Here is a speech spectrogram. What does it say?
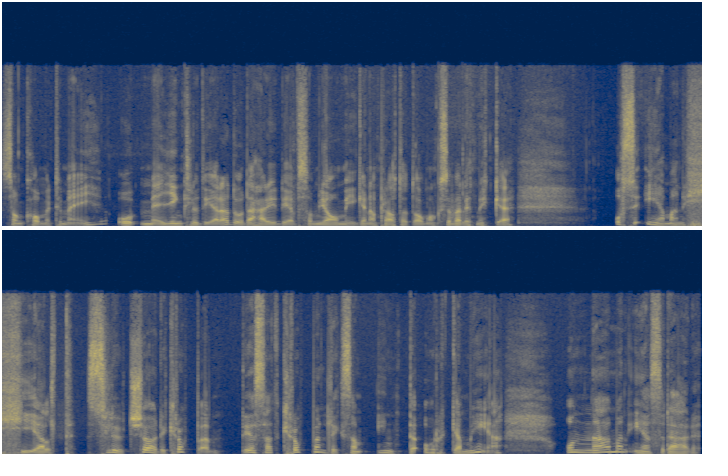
som kommer till mig, och mig inkluderad, och det här är det som jag och Megan har pratat om också väldigt mycket. Och så är man helt slutkörd i kroppen. Det är så att kroppen liksom inte orkar med. Och när man är så där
